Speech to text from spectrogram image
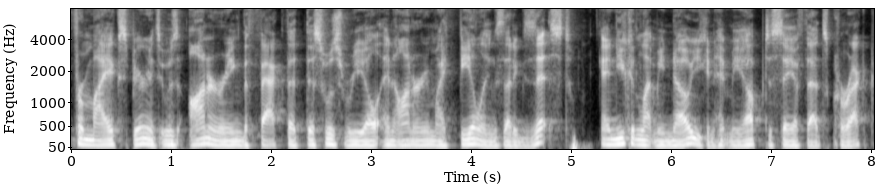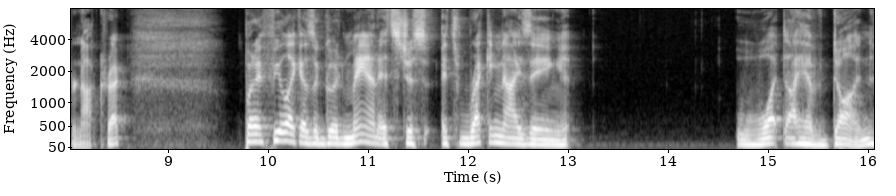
from my experience, it was honoring the fact that this was real and honoring my feelings that exist. And you can let me know, you can hit me up to say if that's correct or not correct. But I feel like as a good man, it's just, it's recognizing what I have done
